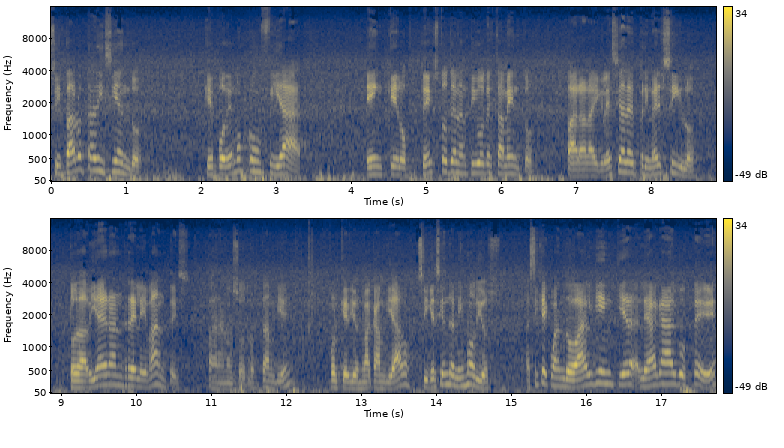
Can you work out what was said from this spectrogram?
Si Pablo está diciendo que podemos confiar en que los textos del Antiguo Testamento para la iglesia del primer siglo todavía eran relevantes para nosotros también, porque Dios no ha cambiado, sigue siendo el mismo Dios. Así que cuando alguien quiera, le haga algo a usted,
